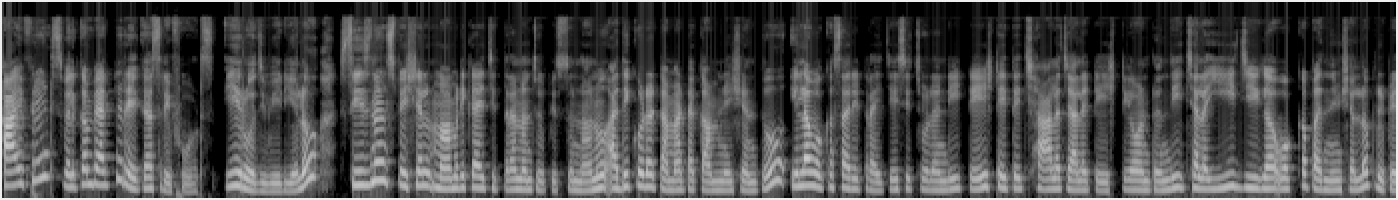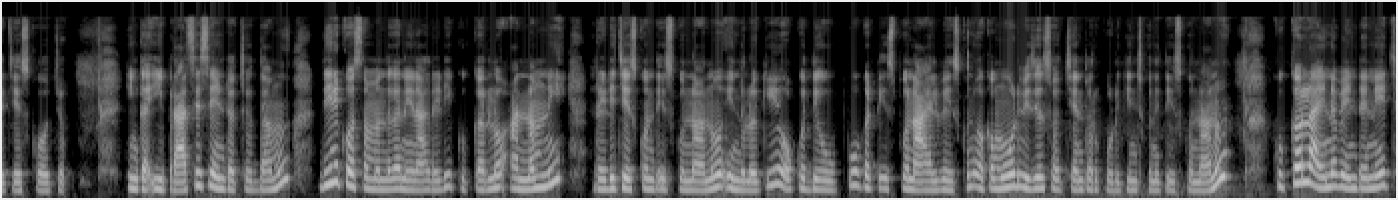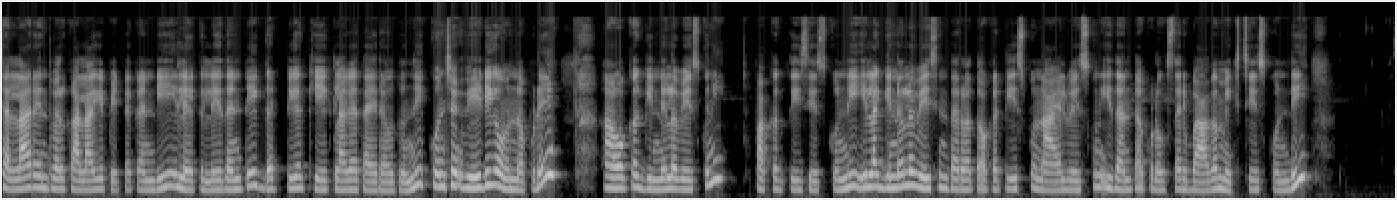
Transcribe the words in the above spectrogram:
Hi friends welcome back to Rekhashri foods ఈరోజు వీడియోలో seasonal special మామిడికాయ చిత్రాన్నం చూపిస్తున్నాను. అది కూడా టమాటా కాంబినేషన్తో ఇలా ఒకసారి ట్రై చేసి చూడండి. టేస్ట్ అయితే చాలా చాలా టేస్టీగా ఉంటుంది. చాలా ఈజీగా ఒక్క పది నిమిషాల్లో ప్రిపేర్ చేసుకోవచ్చు. ఇంకా ఈ ప్రాసెస్ ఏంటో చూద్దాము. దీనికోసం ముందుగా నేను ఆల్రెడీ కుక్కర్లో అన్నంని రెడీ చేసుకొని తీసుకున్నాను. ఇందులోకి కొద్దిగా ఉప్పు ఒక టీ స్పూన్ ఆయిల్ వేసుకుని ఒక మూడు విజిల్స్ వచ్చేంత వరకు ఉడికించుకుని తీసుకున్నాను. కుక్కర్లో అయిన వెంటనే చల్లారేంత వరకు అలాగే పెట్టకండి. లేక లేదంటే గట్టిగా కేక్ లాగా తయారవుతుంది. కొంచెం వేడిగా ఉన్నప్పుడే ఒక గిన్నెలో వేసుకుని పక్కకు తీసేసుకోండి. ఇలా గిన్నెలో వేసిన తర్వాత ఒక టీ స్పూన్ ఆయిల్ వేసుకుని ఇదంతా కూడా ఒకసారి బాగా మిక్స్ చేసుకోండి.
